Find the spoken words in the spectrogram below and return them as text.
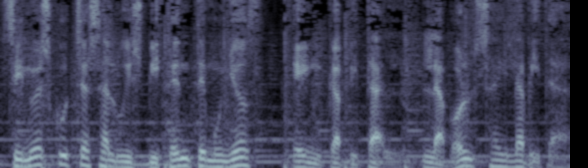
si no escuchas a Luis Vicente Muñoz en Capital, La Bolsa y la Vida.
